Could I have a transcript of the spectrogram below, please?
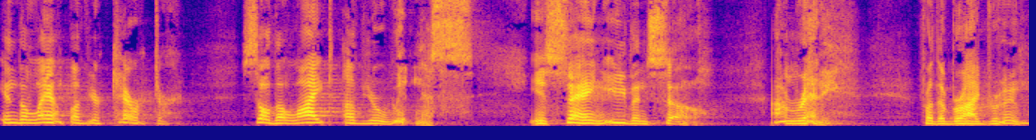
in the lamp of your character so the light of your witness is saying, Even so, I'm ready for the bridegroom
